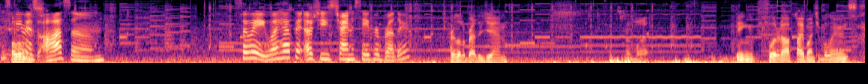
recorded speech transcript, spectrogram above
This game is awesome. So wait, what happened? Oh, she's trying to save her brother. Her little brother Jim From what? being floated off by a bunch of balloons.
